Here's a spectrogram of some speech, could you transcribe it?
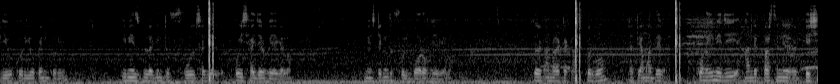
ভিউ করি ওপেন করি ইমেজগুলো কিন্তু ফুল সাইজের ওই সাইজের হয়ে গেল। ইমেজটা কিন্তু ফুল বড় হয়ে গেল। সুতরাং আমরা একটা কাজ করব, যাতে আমাদের কোনো ইমেজই হান্ড্রেড পার্সেন্টের বেশি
